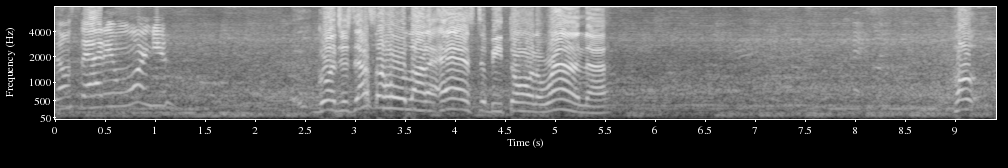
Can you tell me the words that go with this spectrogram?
Don't say I didn't warn you. Gorgeous, that's a whole lot of ass to be throwing around now. Whole,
